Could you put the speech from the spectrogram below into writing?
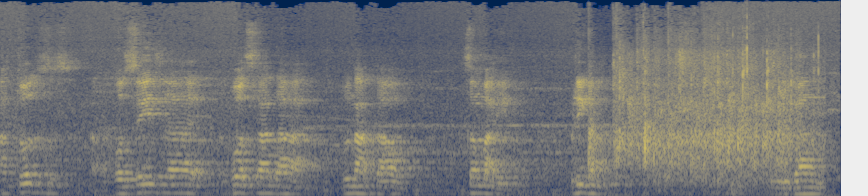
a todos vocês a gostar da, do Natal São Bahia. Obrigado. Obrigado.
